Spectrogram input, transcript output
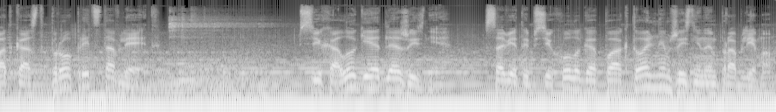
Подкаст ПРО представляет Психология для жизни. Советы психолога по актуальным жизненным проблемам.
